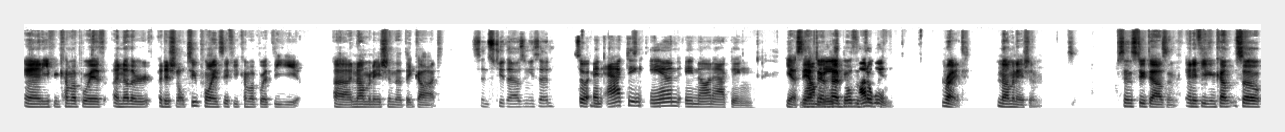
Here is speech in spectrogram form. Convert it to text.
and you can come up with another additional two points if you come up with the uh, nomination that they got. Since 2000, you said? So an acting and a non-acting. Yes, they have to have had nomination, both. Of Not a win. Right. Nomination since 2000. And if you can come, so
